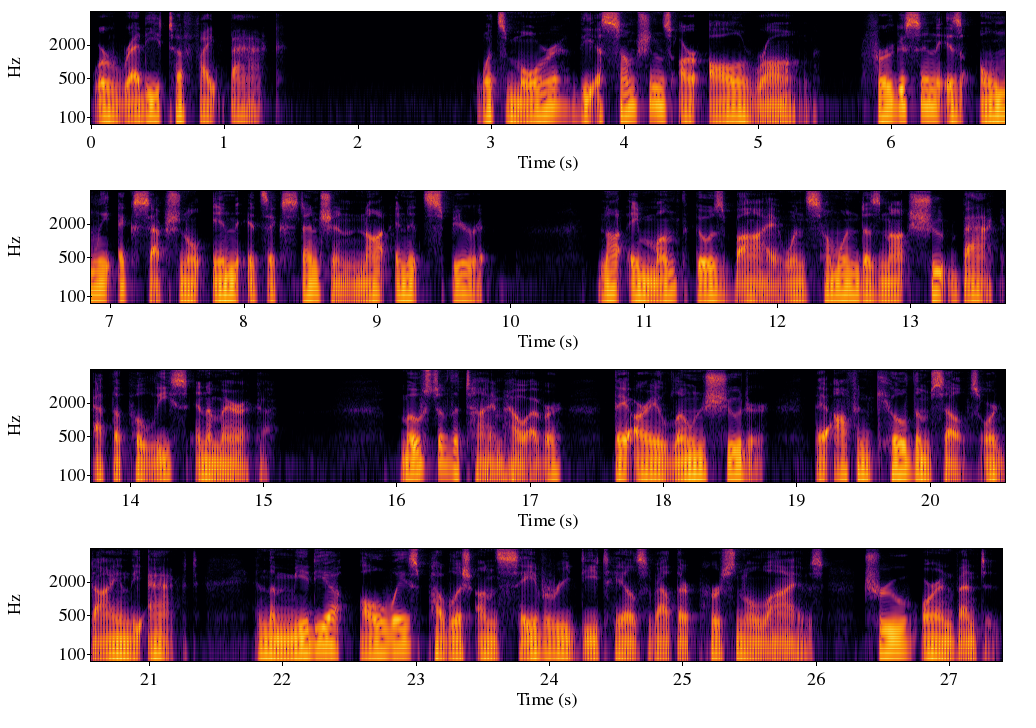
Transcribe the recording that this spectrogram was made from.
were ready to fight back. What's more, the assumptions are all wrong. Ferguson is only exceptional in its extension, not in its spirit. Not a month goes by when someone does not shoot back at the police in America. Most of the time, however, they are a lone shooter. They often kill themselves or die in the act. And the media always publish unsavory details about their personal lives, true or invented.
